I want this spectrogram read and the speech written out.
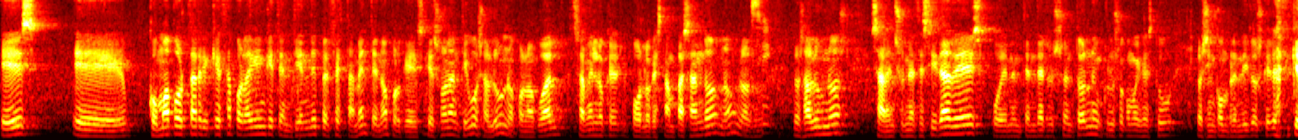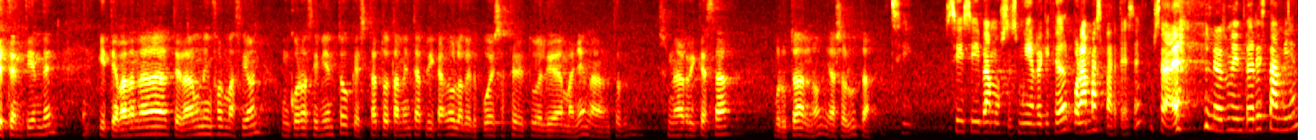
es eh, cómo aportar riqueza por alguien que te entiende perfectamente, ¿no? Porque es que son antiguos alumnos, con lo cual saben lo que, por lo que están pasando, ¿no? Los, los alumnos saben sus necesidades, pueden entender su entorno, incluso, como dices tú, los incomprendidos que, que te entienden, y te, van a, te dan una información, un conocimiento que está totalmente aplicado a lo que te puedes hacer tú el día de mañana. Entonces, es una riqueza brutal, ¿no? Y absoluta. Sí. Sí, sí, vamos, es muy enriquecedor por ambas partes. ¿eh? O sea, los mentores también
